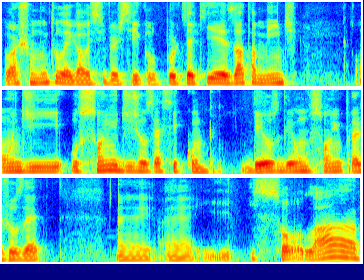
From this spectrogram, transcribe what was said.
Eu acho muito legal esse versículo, porque aqui é exatamente onde o sonho de José se cumpre. Deus deu um sonho para José, né? É, e, e, só lá,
